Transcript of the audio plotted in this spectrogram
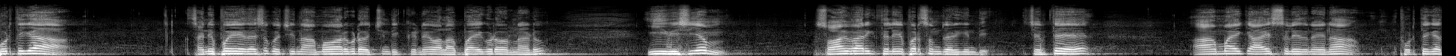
పూర్తిగా చనిపోయే దశకు వచ్చింది. అమ్మవారు కూడా వచ్చింది ఇక్కడనే వాళ్ళ అబ్బాయి కూడా ఉన్నాడు. ఈ విషయం స్వామివారికి తెలియపరచడం జరిగింది. చెప్తే ఆ అమ్మాయికి ఆయుస్సు లేదు నైనా పూర్తిగా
